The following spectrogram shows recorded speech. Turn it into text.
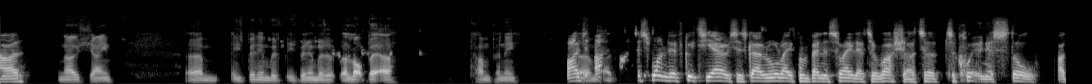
Uh, no shame. Um, he's been in with he's been in with a, a lot better company. I, Um, I, I just wonder if Gutierrez is going all the way from Venezuela to Russia to, to quit in a stall. I,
